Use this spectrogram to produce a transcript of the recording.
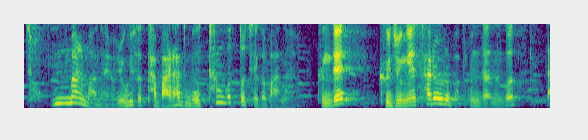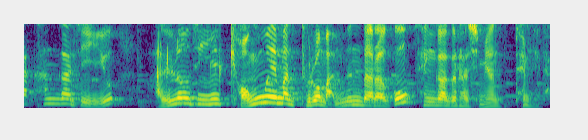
정말 많아요. 여기서 다 말하지 못한 것도 제가 많아요. 근데 그 중에 사료를 바꾼다는 건 딱 한 가지 이유 알러지일 경우에만 들어맞는다라고 생각을 하시면 됩니다.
